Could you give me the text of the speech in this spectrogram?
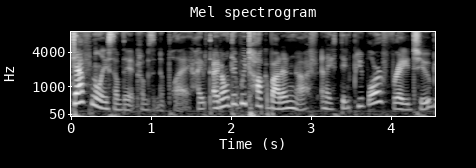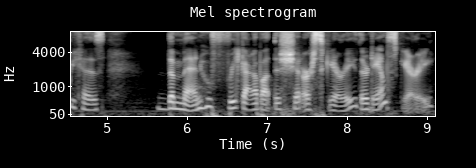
definitely something that comes into play. I, I don't think we talk about it enough. And I think people are afraid to because the men who freak out about this shit are scary. They're damn scary.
